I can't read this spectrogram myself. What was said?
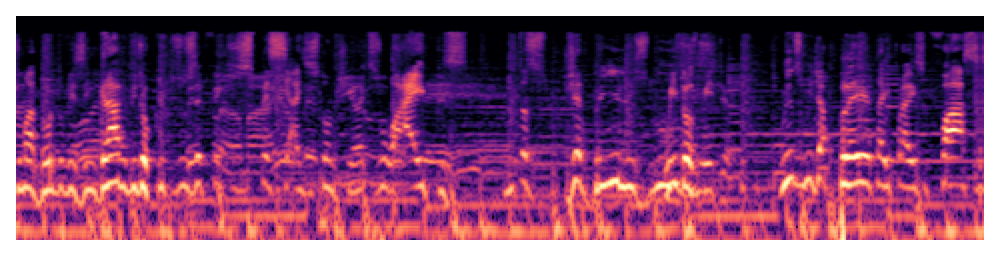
filmador do vizinho, grave videoclipes, os efeitos especiais estonteantes, wipes, muitas gebrilhos, luzes. Windows Media. Windows Media Player tá aí pra isso. Faça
